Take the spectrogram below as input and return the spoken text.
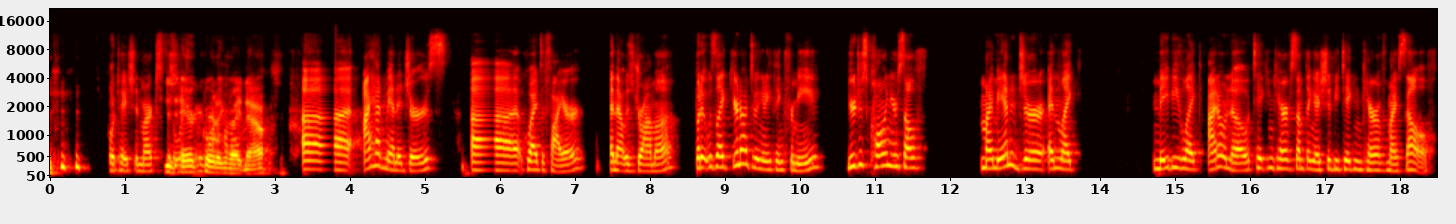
quotation marks. He's air quoting right now. Uh, I had managers uh, who I had to fire, and that was drama. But it was like, you're not doing anything for me. You're just calling yourself my manager and like maybe like i don't know taking care of something i should be taking care of myself.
